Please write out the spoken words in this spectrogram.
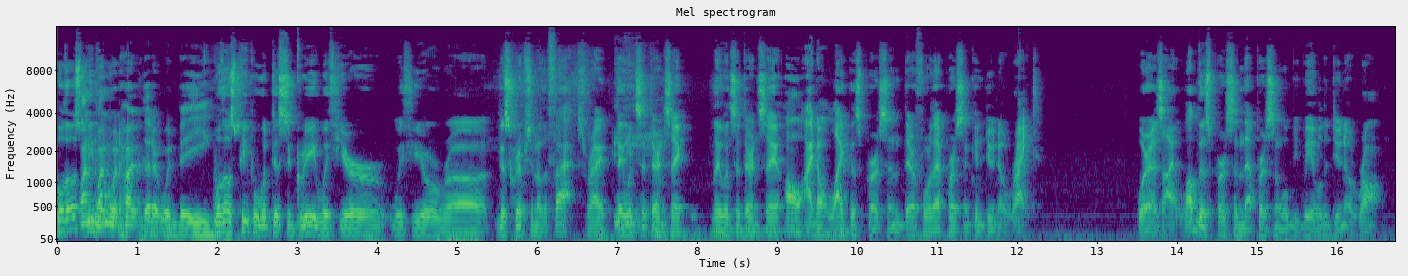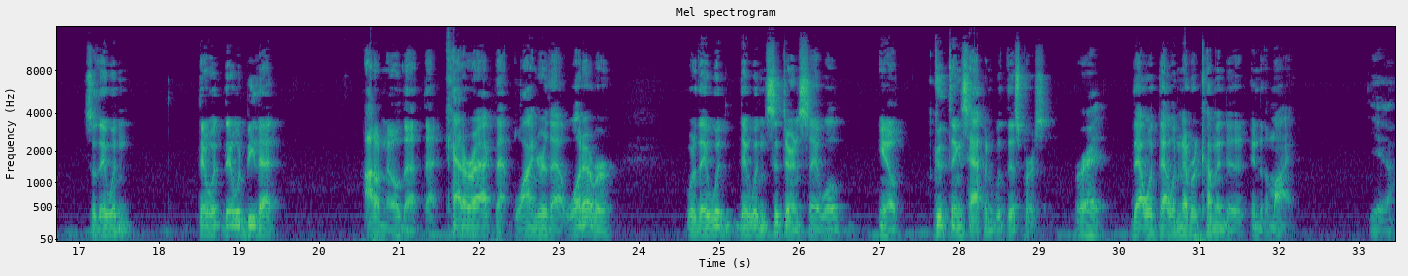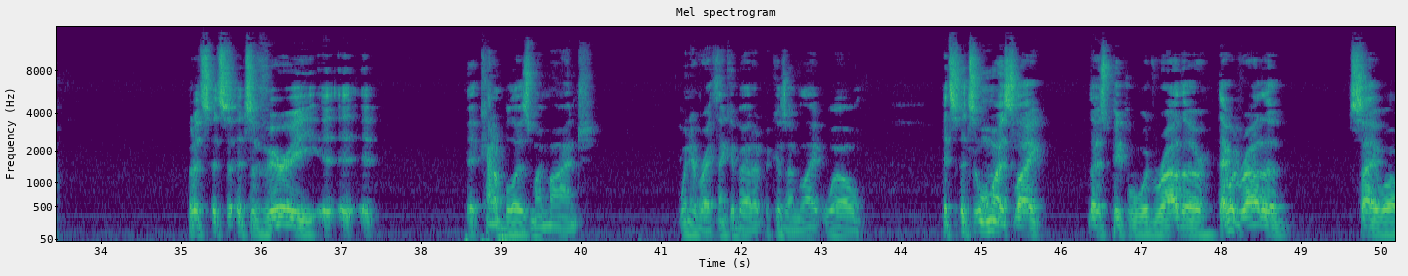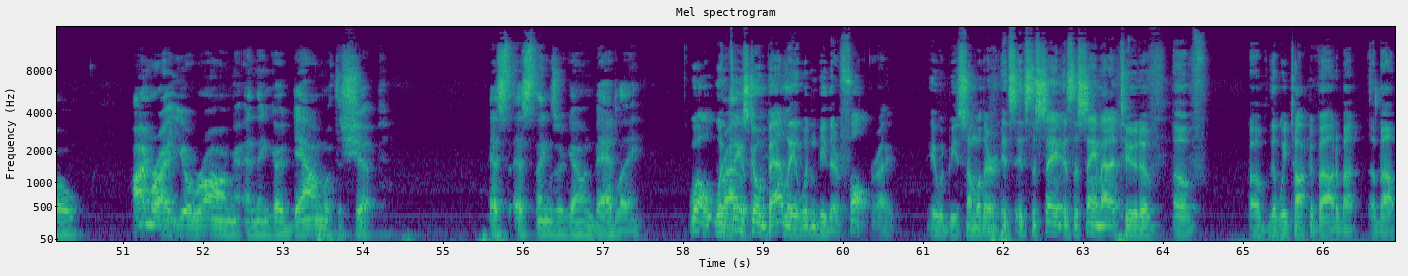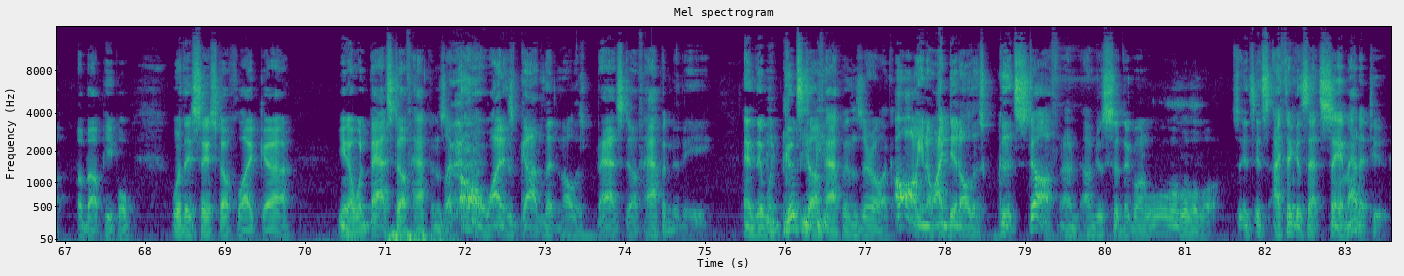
well, those one, people. one would hope that it would be well, those people would disagree with your with your uh, description of the facts, right? They would sit there and say they would sit there and say, "Oh, I don't like this person, therefore that person can do no right." Whereas I love this person, that person will be, be able to do no wrong. So they wouldn't. There would there would be that. I don't know that that cataract, that blinder, that whatever, where they would they wouldn't sit there and say, "Well, you know, good things happened with this person." right That would that would never come into into the mind. yeah But it's it's it's a very it it it, it kind of blows my mind whenever I think about it because I'm like, well, it's it's almost like those people would rather they would rather say, well, I'm right, you're wrong, and then go down with the ship as as things are going badly. Well, when Rather- things go badly, it wouldn't be their fault, right? It would be some other. It's it's the same. It's the same attitude of of of that we talked about about about about people, where they say stuff like, uh, you know, when bad stuff happens, like, oh, why is God letting all this bad stuff happen to me? And then when good stuff happens, they're like, oh, you know, I did all this good stuff. And I'm, I'm just sitting there going, whoa, whoa, whoa, whoa, whoa. So it's it's. I think it's that same attitude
